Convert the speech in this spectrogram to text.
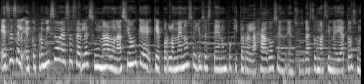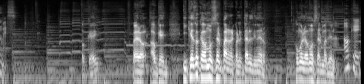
ese es el, el compromiso, es hacerles una donación que, que por lo menos ellos estén un poquito relajados en, en sus gastos más inmediatos un mes. Ok. Pero, ok. ¿Y qué es lo que vamos a hacer para recolectar el dinero? ¿Cómo le vamos a hacer más bien? Ok,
